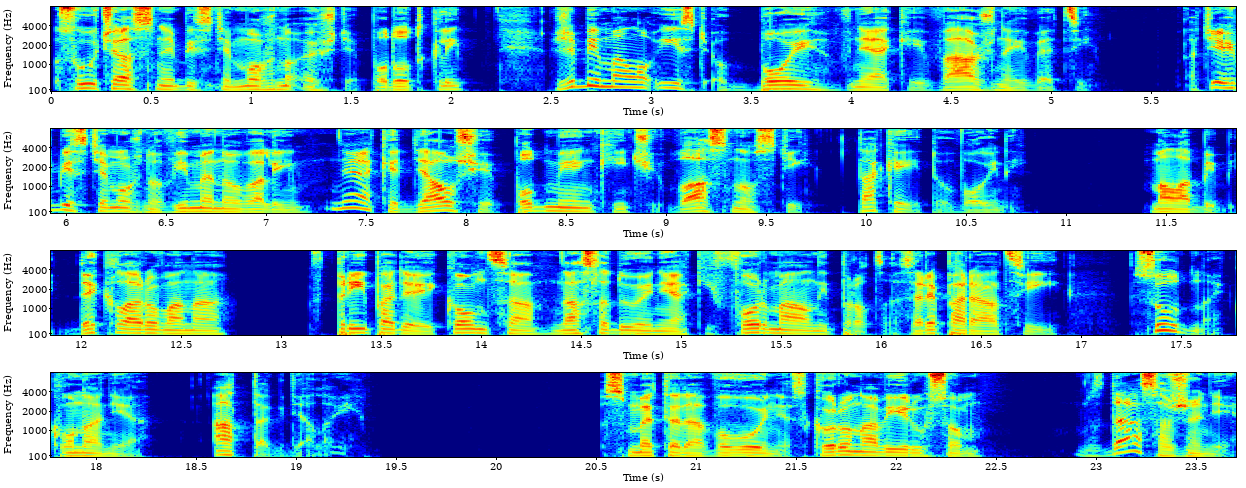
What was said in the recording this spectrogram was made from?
Súčasne by ste možno ešte podotkli, že by malo ísť o boj v nejakej vážnej veci. A tiež by ste možno vymenovali nejaké ďalšie podmienky či vlastnosti takejto vojny. Mala by byť deklarovaná, V prípade jej konca nasleduje nejaký formálny proces reparácií, súdne konania a tak ďalej. Sme teda vo vojne s koronavírusom? Zdá sa, že nie.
